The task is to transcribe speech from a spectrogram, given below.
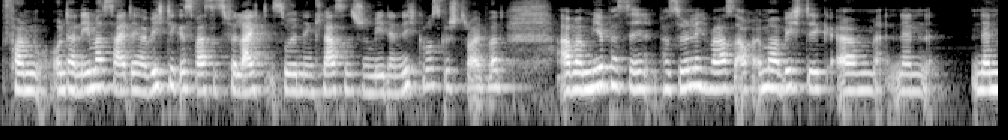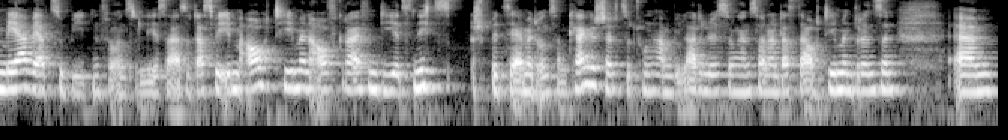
von Unternehmerseite her wichtig ist, was jetzt vielleicht so in den klassischen Medien nicht groß gestreut wird. Aber mir persönlich war es auch immer wichtig, ähm, einen einen Mehrwert zu bieten für unsere Leser. Also dass wir eben auch Themen aufgreifen, die jetzt nichts speziell mit unserem Kerngeschäft zu tun haben, wie Ladelösungen, sondern dass da auch Themen drin sind, ähm,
